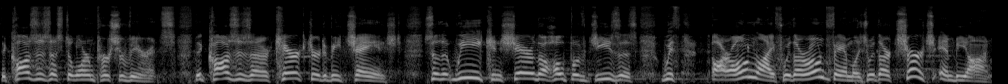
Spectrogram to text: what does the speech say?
that causes us to learn perseverance, that causes our character to be changed, so that we can share the hope of Jesus with our own life, with our own families, with our church, and beyond.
